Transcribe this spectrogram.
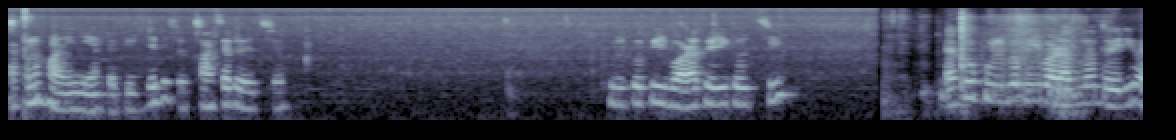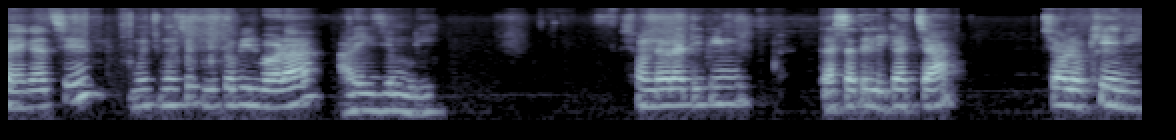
এখনও হয়নি একটা পিঠ, দেখেছ? কাঁচা রয়েছে। ফুলকপির বড়া তৈরি করছি। দেখো, ফুলকপির বড়াগুলো তৈরি হয়ে গেছে। মুচমুচে ফুলকপির বড়া আর এই যে মুড়ি। সন্ধ্যাবেলা টিফিন তার সাথে লিকার চা। চলো খেয়ে নিই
